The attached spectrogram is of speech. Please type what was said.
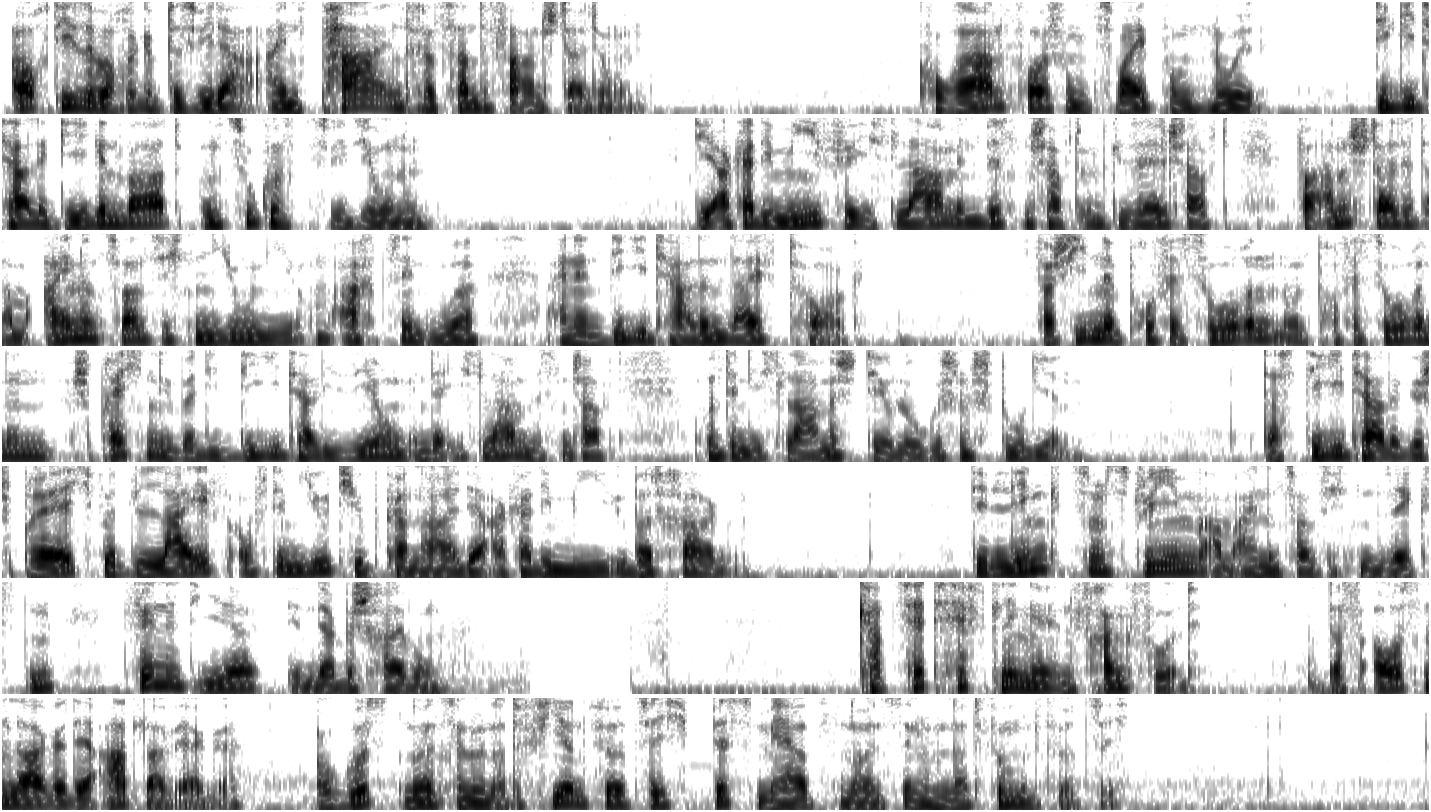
Auch diese Woche gibt es wieder ein paar interessante Veranstaltungen. Koranforschung 2.0 Digitale Gegenwart und Zukunftsvisionen. Die Akademie für Islam in Wissenschaft und Gesellschaft veranstaltet am 21. Juni um 18 Uhr einen digitalen Live-Talk Verschiedene Professoren und Professorinnen sprechen über die Digitalisierung in der Islamwissenschaft und den islamisch-theologischen Studien. Das digitale Gespräch wird live auf dem YouTube-Kanal der Akademie übertragen. Den Link zum Stream am 21.06. findet ihr in der Beschreibung. KZ-Häftlinge in Frankfurt. Das Außenlager der Adlerwerke August 1944 bis März 1945.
